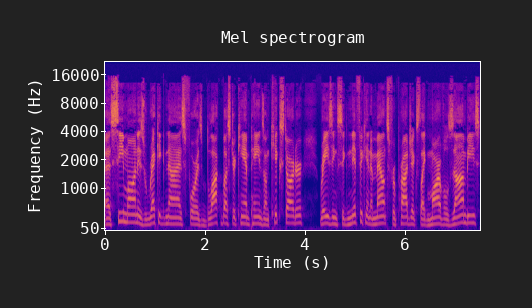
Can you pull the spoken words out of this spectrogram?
Uh, CMON is recognized for its blockbuster campaigns on Kickstarter, raising significant amounts for projects like Marvel Zombies,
